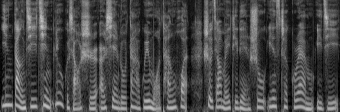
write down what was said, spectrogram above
因宕机近六个小时而陷入大规模瘫痪，社交媒体脸书、Instagram 以及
